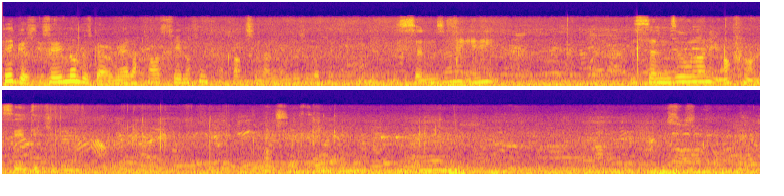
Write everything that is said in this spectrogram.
figures? Is there any numbers going around? I can't see nothing. I can't see no numbers or nothing. The sun's on it, isn't it, innit? The sun's all on it. I can't see a dick of it. Can't see a thing, can? This is quite neat.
